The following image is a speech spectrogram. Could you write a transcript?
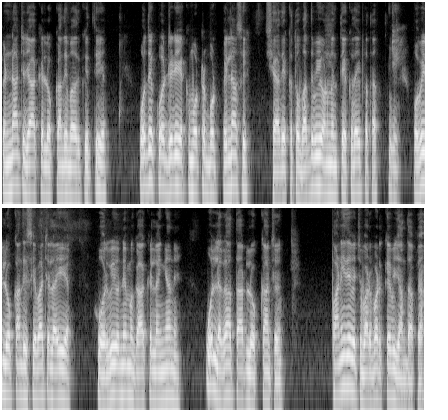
ਪਿੰਡਾਂ 'ਚ ਜਾ ਕੇ ਲੋਕਾਂ ਦੀ ਮਦਦ ਕੀਤੀ ਹੈ ਉਹਦੇ ਕੋਲ ਜਿਹੜੀ ਇੱਕ ਮੋਟਰ ਬੋਟ ਪਹਿਲਾਂ ਸੀ ਸ਼ਾਇਦ ਇੱਕ ਤੋਂ ਵੱਧ ਵੀ ਹੁਣ ਮੈਨੂੰ ਤੇ ਇੱਕ ਦਾ ਹੀ ਪਤਾ। ਜੀ। ਉਹ ਵੀ ਲੋਕਾਂ ਦੀ ਸੇਵਾ ਚ ਲਾਈ ਆ। ਹੋਰ ਵੀ ਉਹਨੇ ਮੰਗਾ ਕੇ ਲਾਈਆਂ ਨੇ। ਉਹ ਲਗਾਤਾਰ ਲੋਕਾਂ 'ਚ ਪਾਣੀ ਦੇ ਵਿੱਚ ਵੜ-ਵੜ ਕੇ ਵੀ ਜਾਂਦਾ ਪਿਆ।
